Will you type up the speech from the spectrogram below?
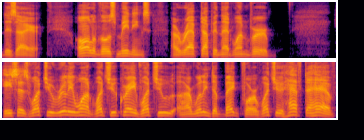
desire. All of those meanings are wrapped up in that one verb. He says, What you really want, what you crave, what you are willing to beg for, what you have to have,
